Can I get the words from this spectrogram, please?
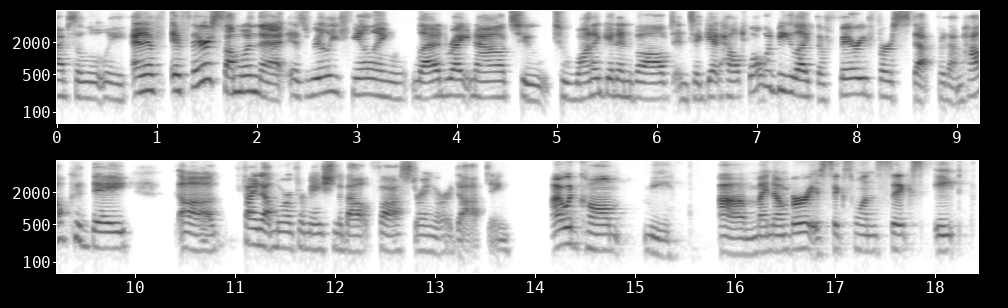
Absolutely. And if if there's someone that is really feeling led right now to to want to get involved and to get help what would be like the very first step for them? How could they uh, find out more information about fostering or adopting? I would call me. Um, my number is 616 836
